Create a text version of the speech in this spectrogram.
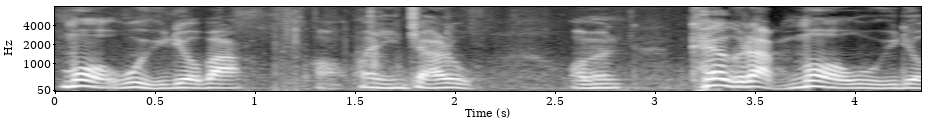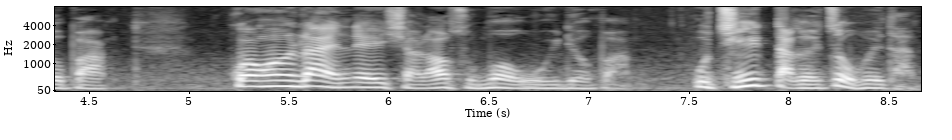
莫无语六八，好，欢迎加入我们。Telegram 莫五一六八，官方 Line A 小老鼠莫五一六八，我请打给做回谈。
